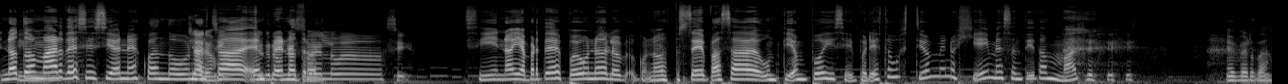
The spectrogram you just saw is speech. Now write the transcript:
No Eh, tomar decisiones cuando uno claro. está Yo en pleno eso troll. es lo más... Sí. Sí, no, y aparte después uno, lo, no sé, pasa un tiempo y dice, por esta cuestión me enojé y me sentí tan mal. Es verdad.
